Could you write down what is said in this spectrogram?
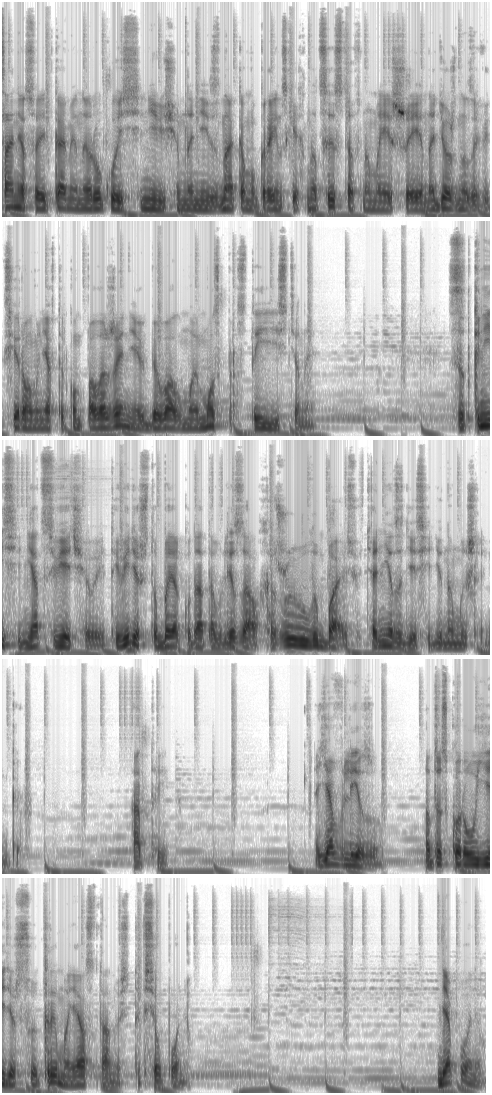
Саня своей каменной рукой с синеющим на ней знаком украинских нацистов на моей шее надежно зафиксировал меня в таком положении и вбивал в мой мозг простые истины. Заткнись и не отсвечивай. Ты видишь, чтобы я куда-то влезал. Хожу и улыбаюсь. У тебя нет здесь единомышленников. А ты? Я влезу. Но ты скоро уедешь в свой Крым, а я останусь. Ты все понял? Я понял.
